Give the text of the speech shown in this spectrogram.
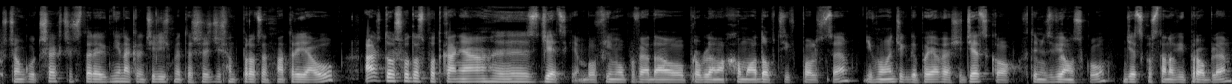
W ciągu 3 czy 4 dni nakręciliśmy te 60% materiału, aż doszło do spotkania y, z dzieckiem, bo film opowiada o problemach homoadopcji w Polsce i w momencie, gdy pojawia się dziecko w tym związku, dziecko stanowi problem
